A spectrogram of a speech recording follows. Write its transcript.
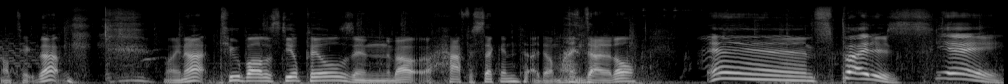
I'll take that. Why not? Two balls of steel pills in about a half a second. I don't mind that at all. And spiders! Yay!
